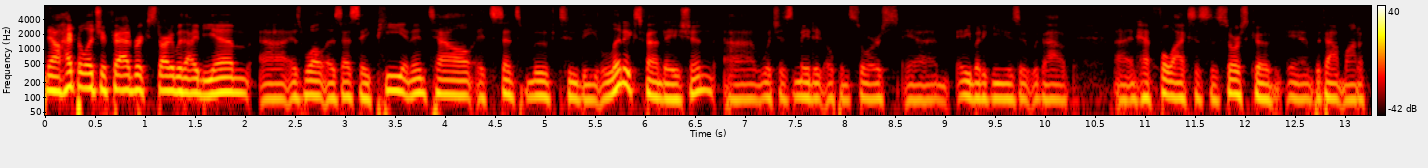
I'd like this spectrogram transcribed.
Now, Hyperledger Fabric started with IBM uh, as well as SAP and Intel. It's since moved to the Linux Foundation, uh, which has made it open source and anybody can use it without uh, and have full access to the source code and without modif-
